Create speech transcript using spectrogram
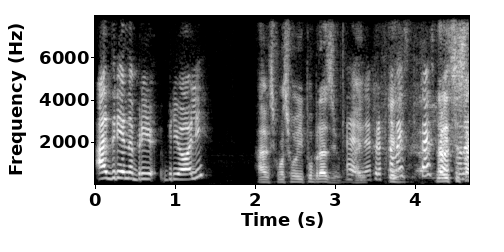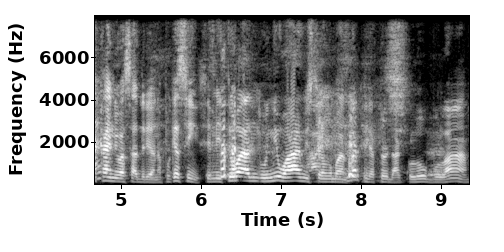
Adriana Bri- Brioli. Ah, você a ir pro Brasil. É, Aí- né? Pra ficar mais, mais Não, e você próximo, né? sacaneou essa Adriana. Porque assim, você meteu a- o Neil Armstrong, mano. Lembra aquele ator da Globo lá?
